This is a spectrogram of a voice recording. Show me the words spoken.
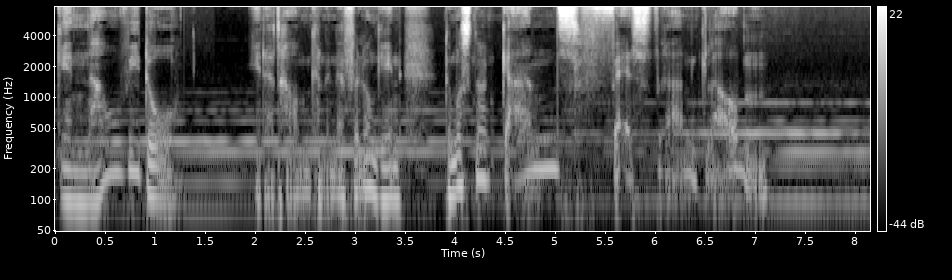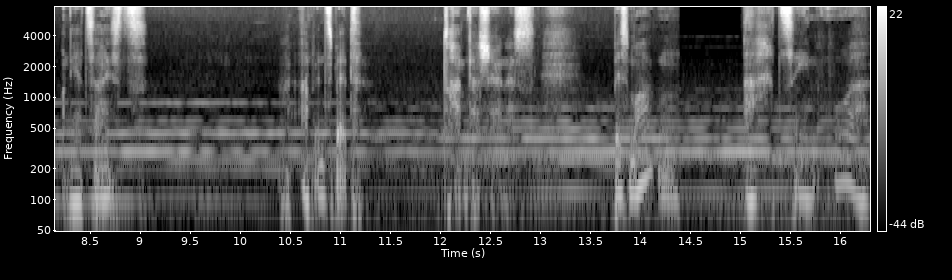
genau wie du. Jeder Traum kann in Erfüllung gehen. Du musst nur ganz fest dran glauben. Und jetzt heißt's, ab ins Bett. Träum was Schönes. Bis morgen, 18 Uhr.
